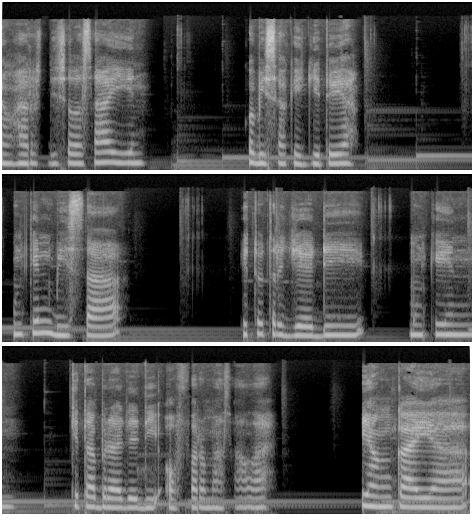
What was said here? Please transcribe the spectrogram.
yang harus diselesain. Kok bisa kayak gitu ya? Mungkin bisa itu terjadi mungkin kita berada di over masalah yang kayak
